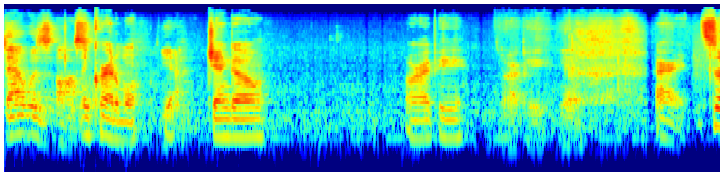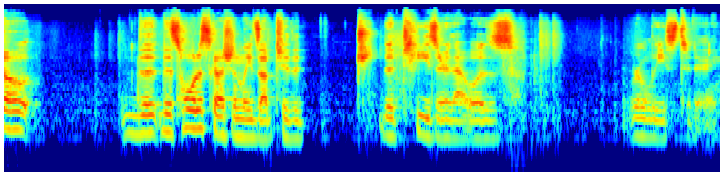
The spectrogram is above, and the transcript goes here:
That was awesome. incredible. Yeah. Jango. R.I.P. RP. Yeah. All right, so the this whole discussion leads up to the the teaser that was released today,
